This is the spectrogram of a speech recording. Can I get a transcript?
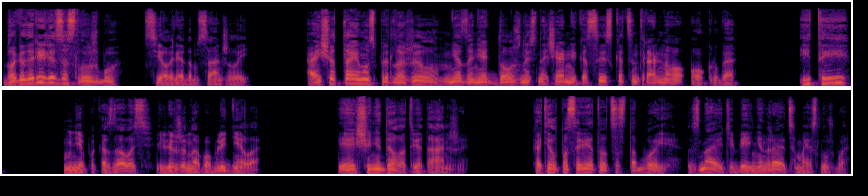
«Благодарили за службу», — сел рядом с Анжелой. «А еще Таймус предложил мне занять должность начальника сыска Центрального округа». «И ты?» Мне показалось, или жена побледнела. Я еще не дал ответа Анже. Хотел посоветоваться с тобой. Знаю, тебе не нравится моя служба.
